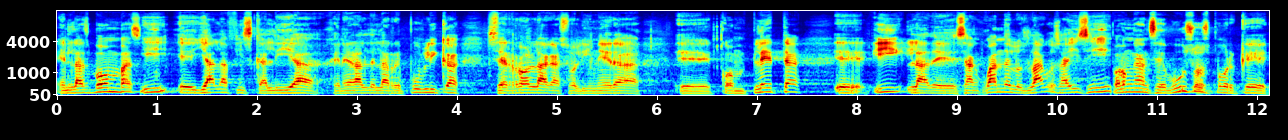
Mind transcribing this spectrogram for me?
en las bombas y eh, ya la Fiscalía General de la República cerró la gasolinera eh, completa. Eh, y la de San Juan de los Lagos, ahí sí, pónganse buzos porque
